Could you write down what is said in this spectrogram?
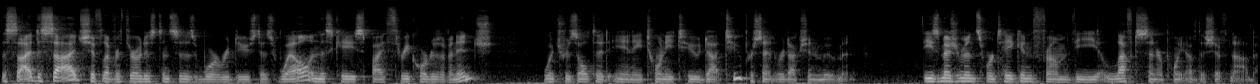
The side to side shift lever throw distances were reduced as well, in this case by 3 quarters of an inch, which resulted in a 22.2% reduction movement. These measurements were taken from the left center point of the shift knob.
